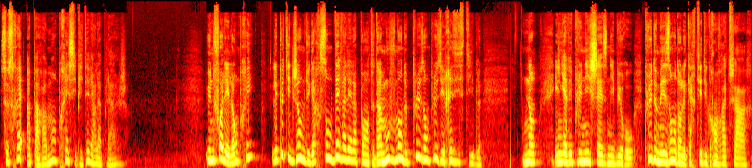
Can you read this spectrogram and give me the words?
se serait apparemment précipité vers la plage. Une fois l'élan pris, les petites jambes du garçon dévalaient la pente d'un mouvement de plus en plus irrésistible. Non, il n'y avait plus ni chaise ni bureau, plus de maison dans le quartier du Grand Vratchar.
